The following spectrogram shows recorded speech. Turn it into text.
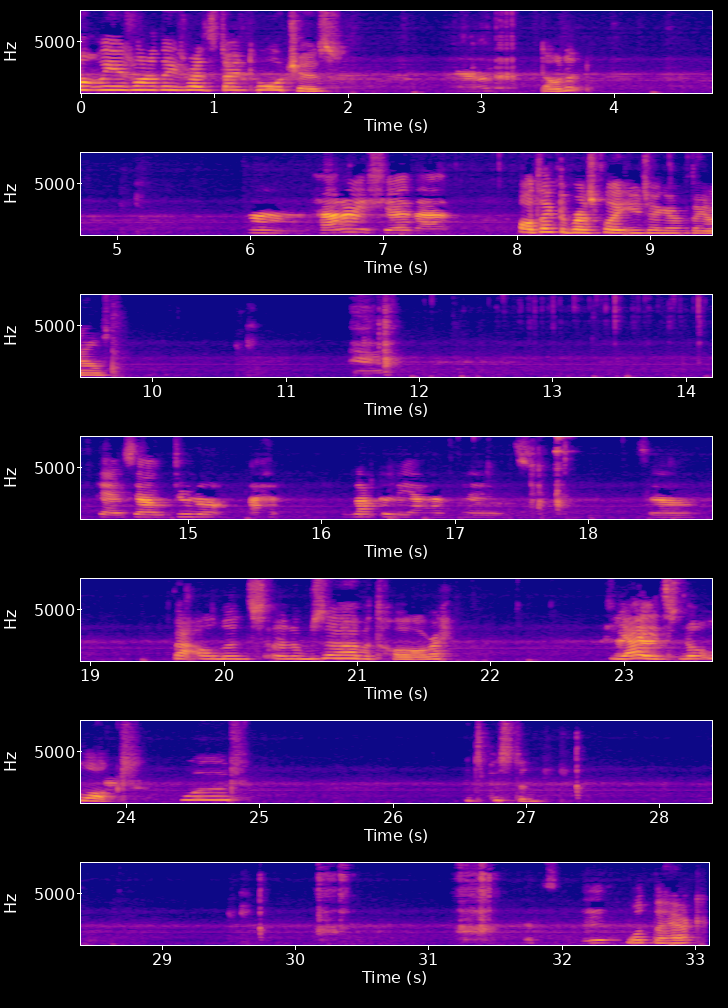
Can't we use one of these redstone torches? No. Darn it. Hmm. How do we share that? I'll take the breastplate, you take everything else. Okay. Okay, so do not. I ha- luckily, I have pants. So. Battlements and observatory. so Yeah, it's not locked. Wood. It's piston. That's it. What the heck?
